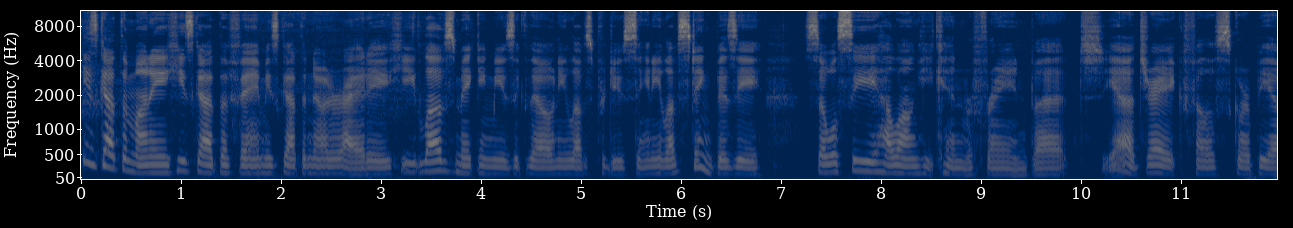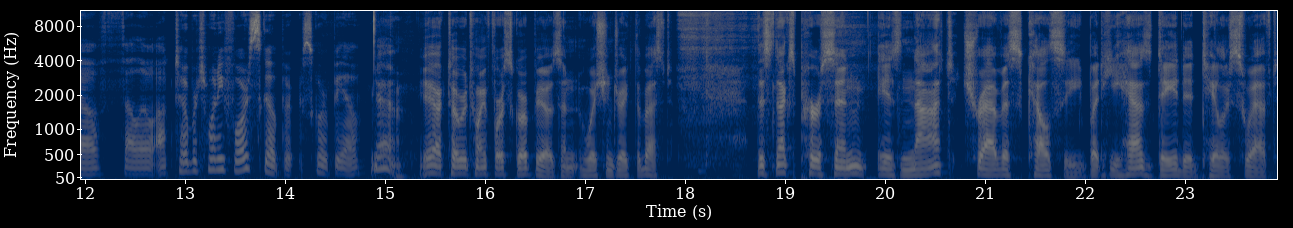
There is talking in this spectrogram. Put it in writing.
he's got the money, he's got the fame, he's got the notoriety. He loves making music though, and he loves producing, and he loves staying busy. So we'll see how long he can refrain. But yeah, Drake, fellow Scorpio, fellow October twenty fourth Scorpio. Yeah, yeah, October 24th Scorpios, and wishing Drake the best. This next person is not Travis Kelce, but he has dated Taylor Swift,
